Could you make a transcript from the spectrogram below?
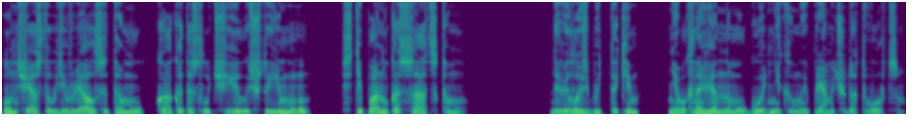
Он часто удивлялся тому, как это случилось, что ему, Степану Касацкому, довелось быть таким необыкновенным угодником и прямо чудотворцем.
